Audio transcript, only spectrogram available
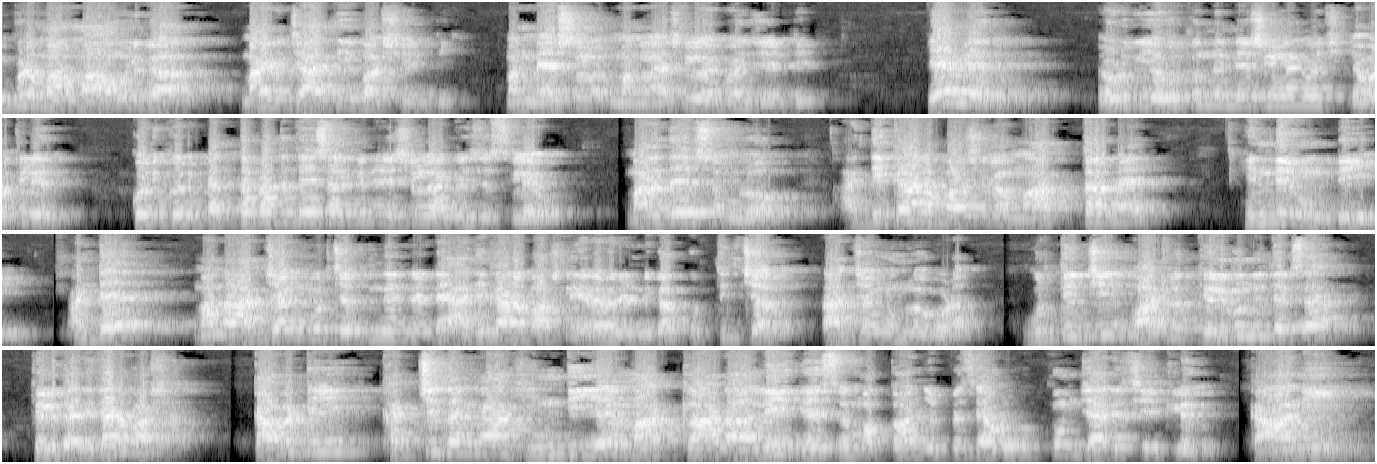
ఇప్పుడు మన మామూలుగా మనకి జాతీయ భాష ఏంటి? మన నేషనల్ మన నేషనల్ లాంగ్వేజ్ ఏంటి? ఏం లేదు. ఎవరికి ఎవరికి ఉంది నేషనల్ లాంగ్వేజ్? ఎవరికి లేదు. కొన్ని కొన్ని పెద్ద పెద్ద దేశాలకి నేషనల్ లాంగ్వేజెస్ లేవు. మన దేశంలో అధికార భాషగా మాత్రమే హిందీ ఉంది. అంటే మన రాజ్యాంగం కూడా చెప్పింది ఏంటంటే అధికార భాషలు ఇరవై రెండుగా గుర్తించారు రాజ్యాంగంలో కూడా. గుర్తించి వాటిలో తెలుగు ఉంది తెలుసా? తెలుగు అధికార భాష. కాబట్టి ఖచ్చితంగా హిందీయే మాట్లాడాలి దేశం మొత్తం అని చెప్పేసి ఎవరు హుక్కుం జారీ చేయట్లేదు. కానీ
